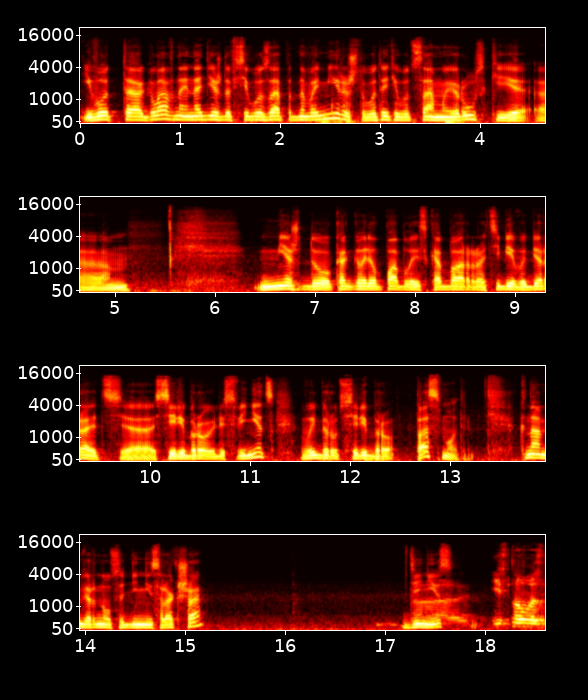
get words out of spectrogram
И вот а, главная надежда всего западного мира, что вот эти вот самые русские... А, между, как говорил Пабло Эскобар, тебе выбирать э, серебро или свинец, выберут серебро. Посмотрим. К нам вернулся Денис Ракша. Денис. А, и снова,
